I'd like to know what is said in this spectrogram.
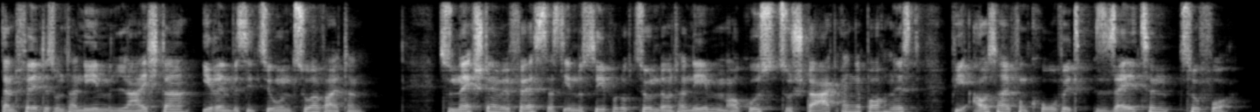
dann fällt es Unternehmen leichter, ihre Investitionen zu erweitern. Zunächst stellen wir fest, dass die Industrieproduktion der Unternehmen im August so stark eingebrochen ist wie außerhalb von Covid selten zuvor.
